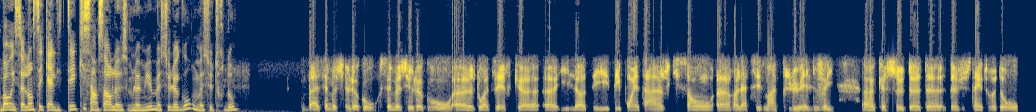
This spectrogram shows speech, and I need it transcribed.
Bon, et selon ces qualités, qui s'en sort le, mieux, M. Legault ou M. Trudeau? Ben, c'est M. Legault. C'est M. Legault. Euh, je dois dire qu'il a des, des, pointages qui sont relativement plus élevés euh, que ceux de, Justin Trudeau.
